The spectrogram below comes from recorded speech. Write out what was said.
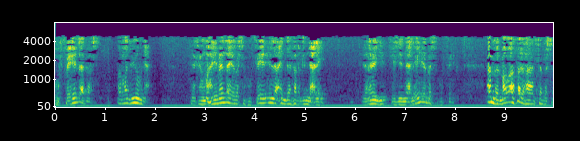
خفين لا بأس الرجل يمنع. إذا كان محرما لا يلبس خفين إلا عند فقد النعلين. إذا لم يجد النعلين يلبس خفين. أما المرأة فلها أن تلبس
